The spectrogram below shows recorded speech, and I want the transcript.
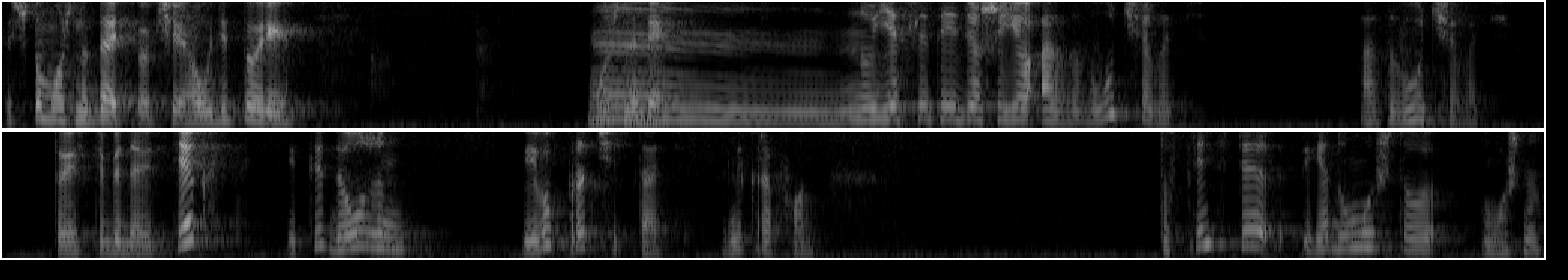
То есть что можно дать вообще аудитории? Можно ли? Ну, если ты идешь ее озвучивать, озвучивать, то есть тебе дают текст, и ты должен его прочитать в микрофон то, в принципе, я думаю, что можно.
